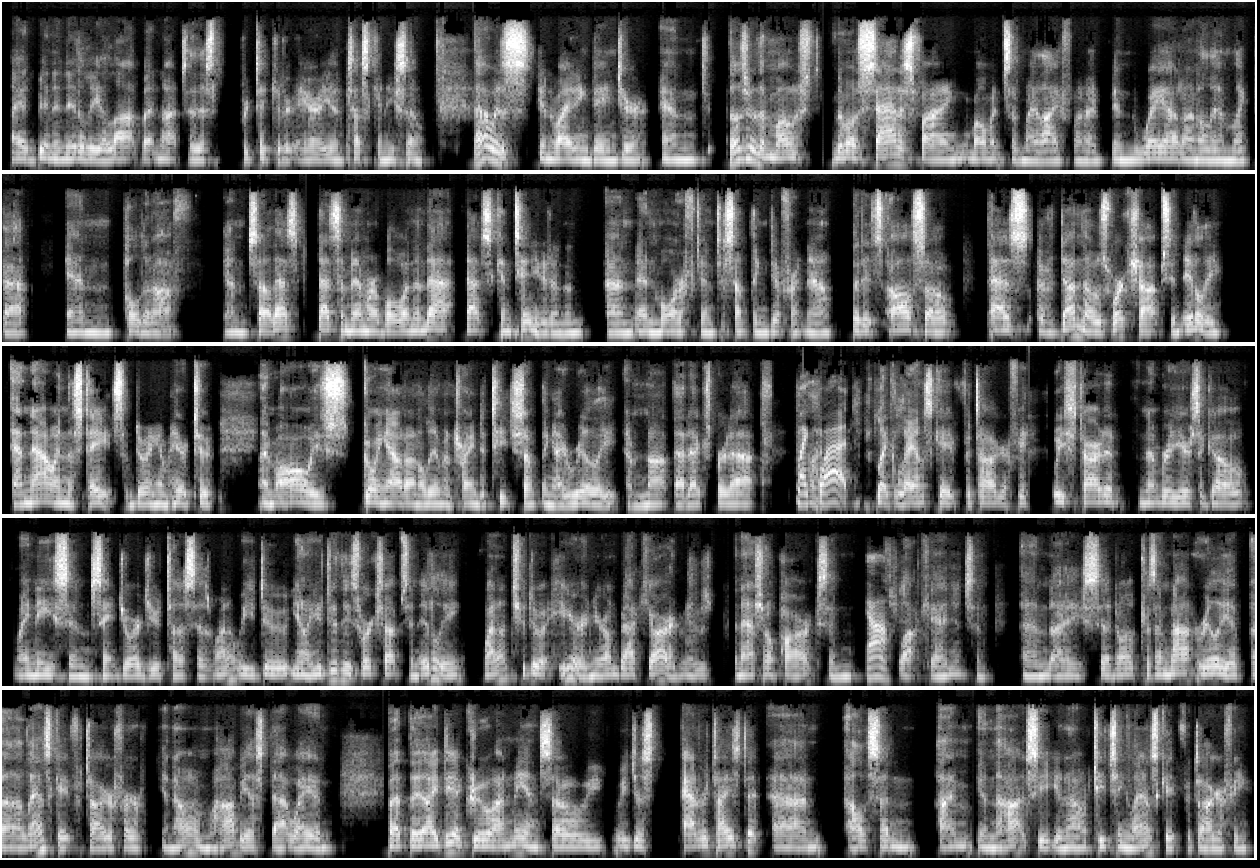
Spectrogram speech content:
I had been in Italy a lot, but not to this particular area in Tuscany. So that was inviting danger. And those are the most the most satisfying moments of my life when I've been way out on a limb like that and pulled it off. And so that's that's a memorable one. And that that's continued and and, and morphed into something different now. But it's also as I've done those workshops in Italy and now in the States, I'm doing them here too. I'm always going out on a limb and trying to teach something I really am not that expert at. Like um, what? like landscape photography. We started a number of years ago. My niece in St. George, Utah says, Why don't we do, you know, you do these workshops in Italy. Why don't you do it here in your own backyard? it was the national parks and yeah. slot canyons. And and I said, well, because I'm not really a, a, landscape photographer, you know, I'm a hobbyist that way. And but the idea grew on me, and so we we just advertised it, and all of a sudden I'm in the hot seat, you know, teaching landscape photography.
